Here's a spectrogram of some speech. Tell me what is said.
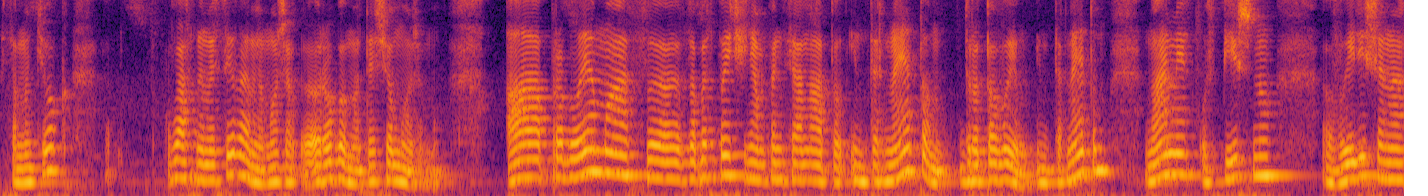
самотьок. Власними силами може, робимо те, що можемо. А проблема з забезпеченням пенсіонату інтернетом, дротовим інтернетом, нами успішно вирішена.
